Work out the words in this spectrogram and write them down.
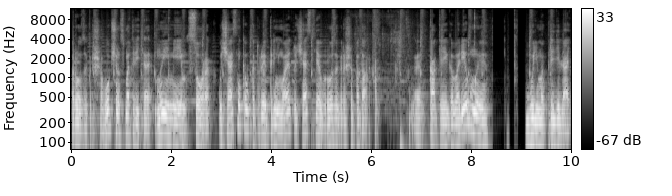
розыгрыша. В общем, смотрите, мы имеем 40 участников, которые принимают участие в розыгрыше подарка. Э, как я и говорил, мы будем определять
